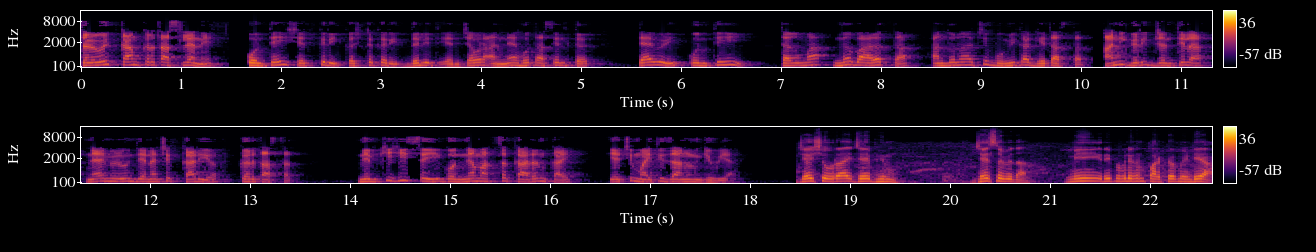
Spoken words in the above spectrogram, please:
चळवळीत काम करत असल्याने कोणतेही शेतकरी कष्टकरी दलित यांच्यावर अन्याय होत असेल तर त्यावेळी कोणतेही तळमा न बाळगता आंदोलनाची भूमिका घेत असतात आणि गरीब जनतेला न्याय मिळवून देण्याचे कार्य करत असतात. नेमकी ही सही गोंदण्यामागचं कारण काय याची माहिती जाणून घेऊया. जय शिवराय जय भीम जय संविधान. मी रिपब्लिकन पार्टी ऑफ इंडिया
